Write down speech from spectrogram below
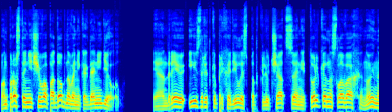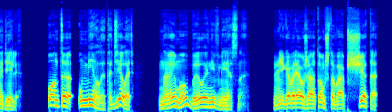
Он просто ничего подобного никогда не делал. И Андрею изредка приходилось подключаться не только на словах, но и на деле. Он-то умел это делать, но ему было невместно. Не говоря уже о том, что вообще-то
